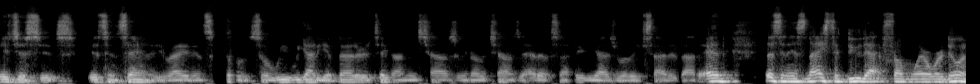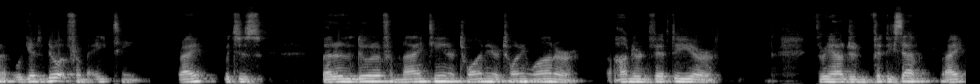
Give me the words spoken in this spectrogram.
it just is it's insanity, right? And so so we we got to get better to take on these challenges. We know the challenge ahead of us. I think you guys are really excited about it. And listen, it's nice to do that from where we're doing it. We get to do it from 18, right? Which is better than doing it from 19 or 20 or 21 or 150 or 357, right?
